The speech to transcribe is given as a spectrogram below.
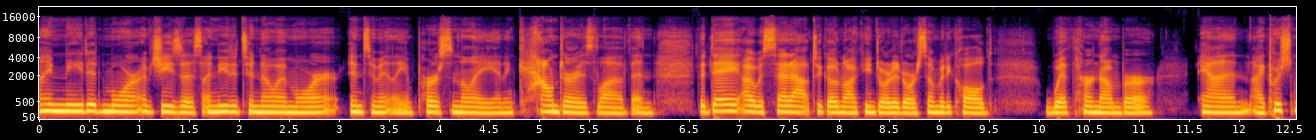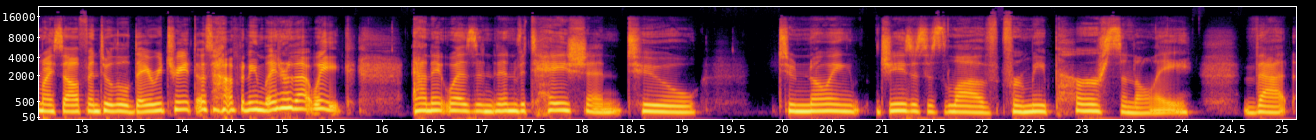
I needed more of Jesus. I needed to know him more intimately and personally and encounter his love. And the day I was set out to go knocking door to door, somebody called with her number and I pushed myself into a little day retreat that was happening later that week. And it was an invitation to to knowing Jesus' love for me personally that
